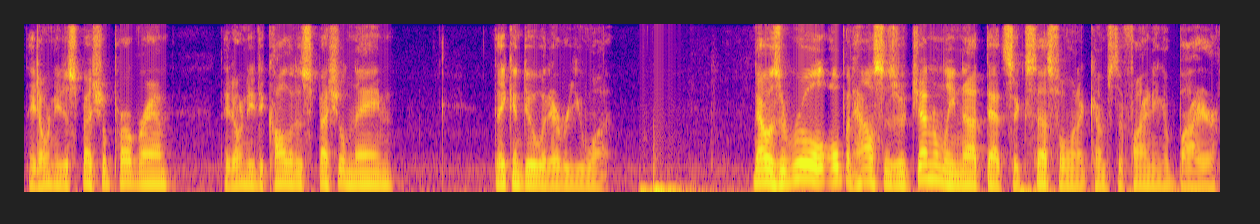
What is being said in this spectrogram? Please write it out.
They don't need a special program. They don't need to call it a special name. They can do whatever you want. Now, as a rule, open houses are generally not that successful when it comes to finding a buyer.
